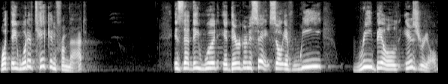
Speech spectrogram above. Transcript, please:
what they would have taken from that is that they would they were going to say so if we rebuild Israel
